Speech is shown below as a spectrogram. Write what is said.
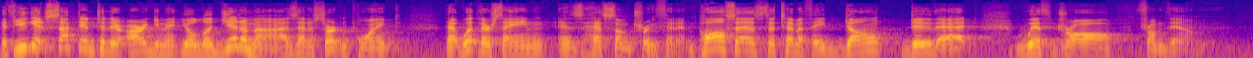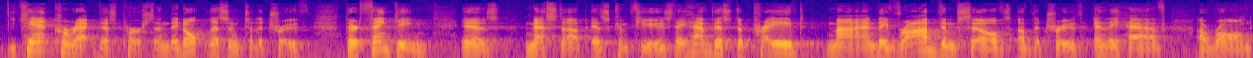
If you get sucked into their argument, you'll legitimize at a certain point that what they're saying is, has some truth in it. And Paul says to Timothy, don't do that, withdraw from them. You can't correct this person. They don't listen to the truth. Their thinking is messed up, is confused. They have this depraved mind. They've robbed themselves of the truth, and they have a wrong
